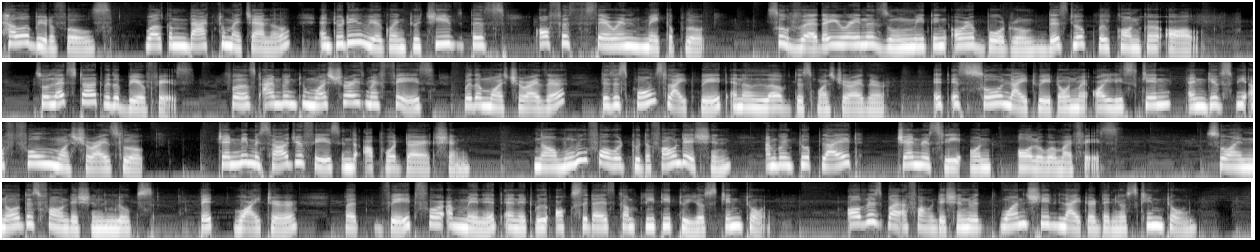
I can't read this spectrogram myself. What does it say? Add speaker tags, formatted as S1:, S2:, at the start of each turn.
S1: Hello beautifuls, welcome back to my channel and today we are going to achieve this office siren makeup look. So whether you are in a Zoom meeting or a boardroom, this look will conquer all. So let's start with a bare face. First, I'm going to moisturize my face with a moisturizer. This is Pond's Lightweight and I love this moisturizer. It is so lightweight on my oily skin and gives me a full moisturized look. Gently massage your face in the upward direction. Now moving forward to the foundation, I'm going to apply it generously on all over my face. So I know this foundation looks a bit whiter, but wait for a minute and it will oxidize completely to your skin tone. Always buy a foundation with one shade lighter than your skin tone.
